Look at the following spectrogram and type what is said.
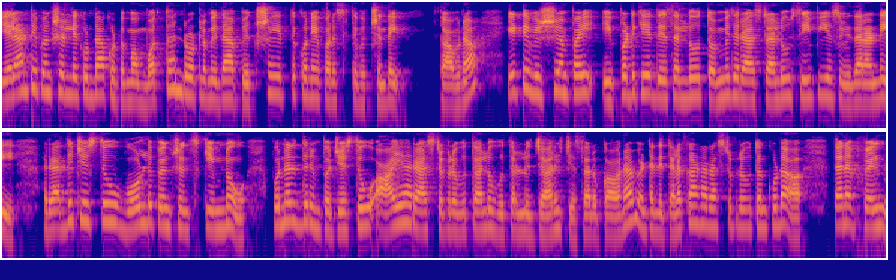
ఎలాంటి పెన్షన్ లేకుండా కుటుంబం మొత్తం రోడ్ల మీద భిక్ష ఎత్తుకునే పరిస్థితి వచ్చింది. కావున ఇట్టి విషయంపై ఇప్పటికే దేశంలో తొమ్మిది రాష్ట్రాలు సిపిఎస్ విధానాన్ని రద్దు చేస్తూ ఓల్డ్ పెన్షన్ స్కీమ్ను పునరుద్ధరింపజేస్తూ ఆయా రాష్ట్ర ప్రభుత్వాలు ఉత్తర్వులు జారీ చేశారు. కావున వెంటనే తెలంగాణ రాష్ట్ర ప్రభుత్వం కూడా తన పెన్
